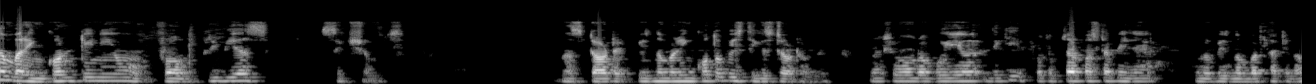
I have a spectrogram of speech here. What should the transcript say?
numbering continue from previous sections না স্টার্টেড পেজ নাম্বারিং কত পেজ থেকে স্টার্ট হবে? অনেক সময় আমরা বইয়ে দেখি, প্রথম চার পাঁচটা পেজে কোনো পেজ নাম্বার থাকে না।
